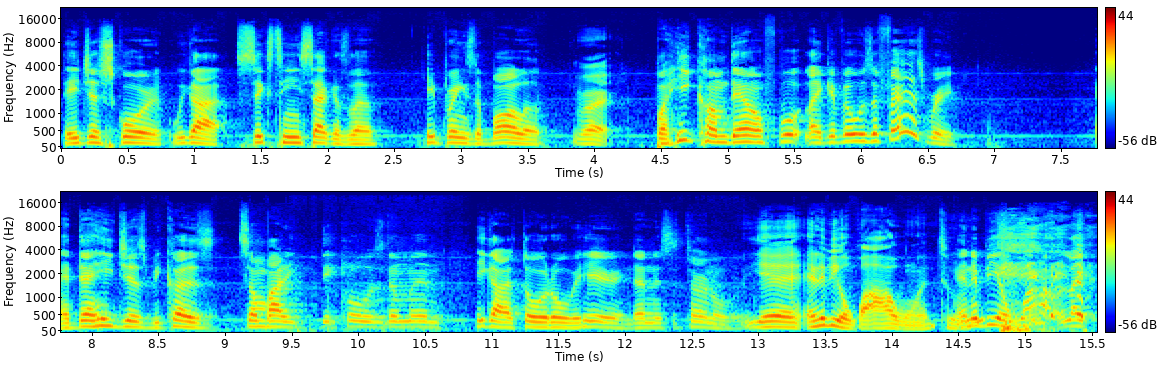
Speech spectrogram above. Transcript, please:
they just scored we got 16 seconds left he brings the ball up. Right. But he come down full like if it was a fast break and then he just because somebody they closed them in, he got to throw it over here, and then it's a turnover. Yeah, and it'd be a wild one too. and it'd be a wild like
